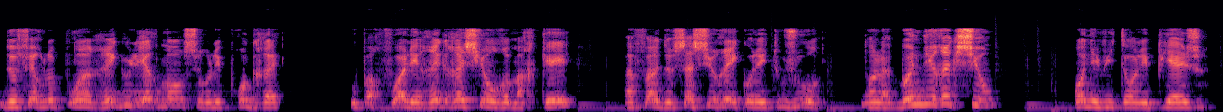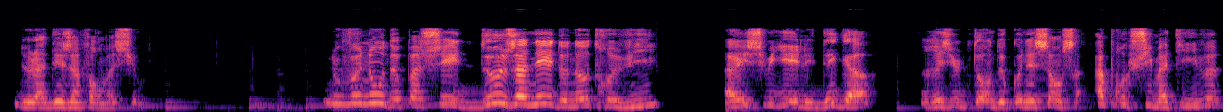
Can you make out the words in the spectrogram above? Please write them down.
de faire le point régulièrement sur les progrès ou parfois les régressions remarquées, afin de s'assurer qu'on est toujours dans la bonne direction en évitant les pièges de la désinformation. Nous venons de passer deux années de notre vie à essuyer les dégâts résultant de connaissances approximatives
